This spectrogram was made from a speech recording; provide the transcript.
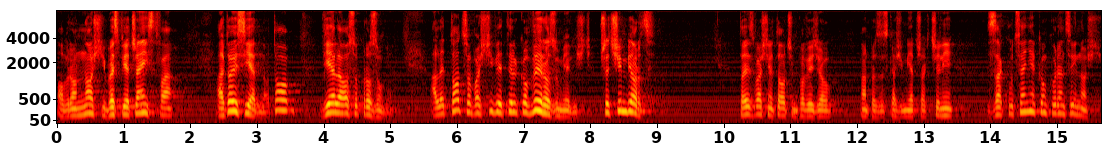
obronności, bezpieczeństwa. Ale to jest jedno, to wiele osób rozumie. Ale to, co właściwie tylko wy rozumieliście, przedsiębiorcy, to jest właśnie to, o czym powiedział pan prezes Kazimierczak, czyli zakłócenie konkurencyjności.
